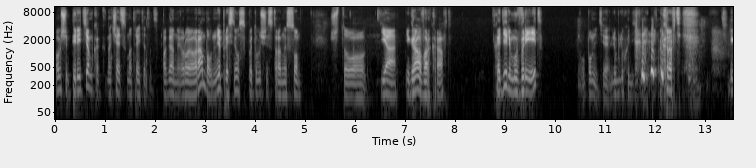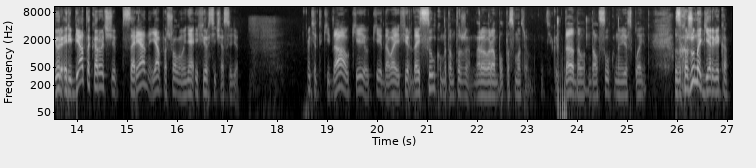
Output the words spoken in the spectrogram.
В общем, перед тем, как начать смотреть этот поганый Royal Rumble, мне приснился какой-то очень странный сон, что я играл в Warcraft, ходили мы в рейд, вы помните, я люблю ходить в Warcraft, и говорю, ребята, короче, сорян, я пошел, у меня эфир сейчас идет. И те такие, да, окей, окей, давай эфир, дай ссылку, мы там тоже на Royal Rumble посмотрим. Те говорят, да, да, дал ссылку на VS Planet. Захожу на Гервика,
